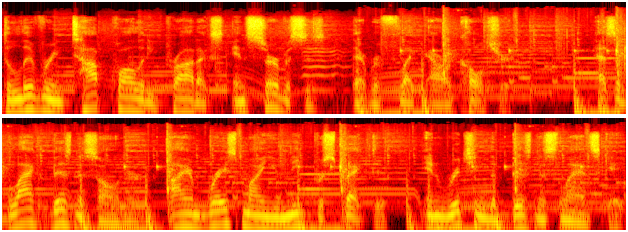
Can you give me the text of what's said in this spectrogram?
delivering top quality products and services that reflect our culture. As a Black business owner, I embrace my unique perspective, enriching the business landscape.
